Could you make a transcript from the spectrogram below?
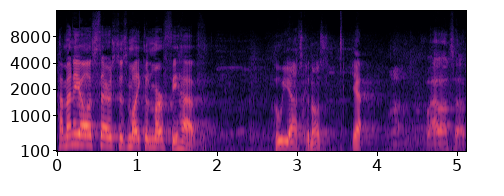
How many All Stars does Michael Murphy have? Who are you asking us? Yeah. Well answered.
